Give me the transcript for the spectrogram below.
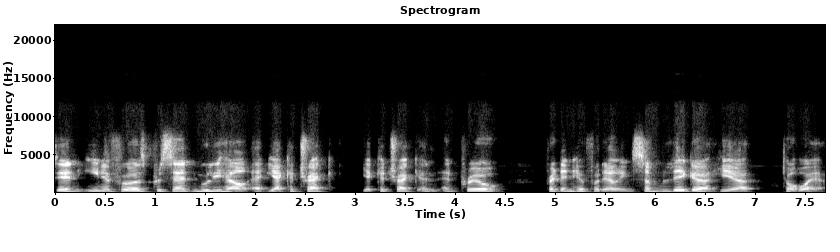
den 41% mulighed, at jeg kan trække, jeg kan trække en, en prøve fra den her fordeling, som ligger her til højre.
